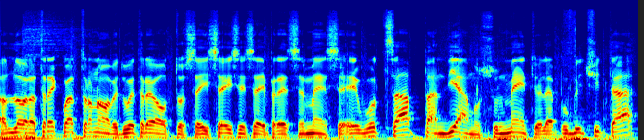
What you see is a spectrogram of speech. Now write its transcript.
Allora 349 238 6666 per sms e whatsapp. Andiamo sul meteo e la pubblicità.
